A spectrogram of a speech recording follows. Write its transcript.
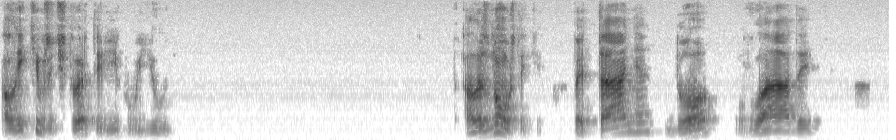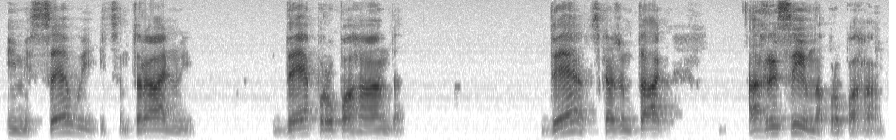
Але які вже четвертий рік воюють. Але знову ж таки, питання до влади і місцевої, і центральної. Де пропаганда? Де, скажімо так, агресивна пропаганда?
